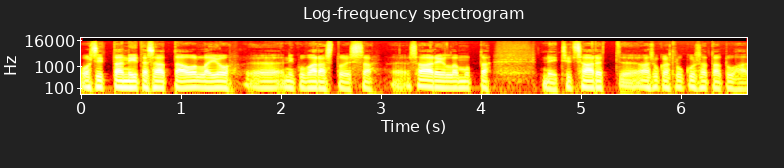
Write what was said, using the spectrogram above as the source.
Osittain niitä saattaa olla jo niin kuin varastoissa saarilla, mutta Neitsyt saaret asukasluku 100 000,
